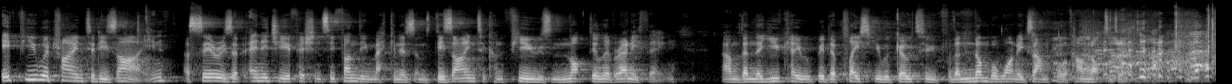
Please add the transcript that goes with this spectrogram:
if you were trying to design a series of energy efficiency funding mechanisms designed to confuse and not deliver anything, um, then the UK would be the place you would go to for the number one example of how not to do it.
